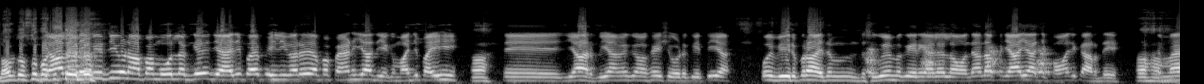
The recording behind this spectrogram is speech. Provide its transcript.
ਲਓ ਦੋਸਤੋ ਬਾਕੀ ਢਿੱਲ ਵੀਰ ਜੀ ਹੁਣ ਆਪਾਂ ਮੁੱਲ ਲੱਗੇ ਜਾਇਜ਼ ਹੀ ਪਾਏ ਪਿਛਲੀ ਵਾਰ ਆਪਾਂ 65000 ਦੀ ਇੱਕ ਮੱਝ ਪਾਈ ਸੀ। ਤੇ 1000 ਰੁਪਏ ਐਵੇਂ ਕਿਉਂਕਿ ਛੋਟ ਕੀਤੀ ਆ। ਕੋਈ ਵੀਰ ਭਰਾ ਇਹਦੇ ਦਸੂਏ ਮਕੇਰੀਆਂ ਵਾਲੇ ਲਾਉਂਦੇ ਆ ਤਾਂ 50000 ਚ ਪਹੁੰਚ ਕਰਦੇ। ਤੇ ਮੈਂ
